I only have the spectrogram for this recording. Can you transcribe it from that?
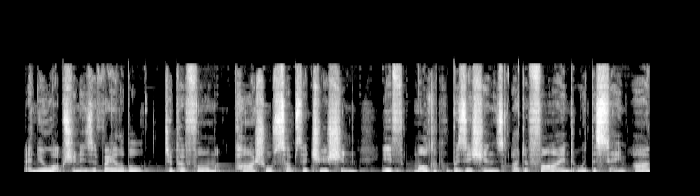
a new option is available to perform partial substitution if multiple positions are defined with the same R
